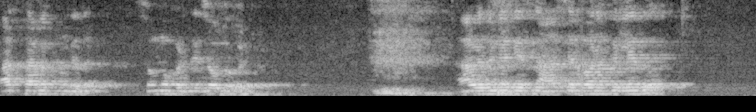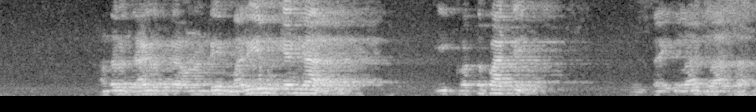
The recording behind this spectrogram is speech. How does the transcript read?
పాత సామర్థ్యం కదా సొమ్ము పడితే సోపు ఆ విధంగా చేసిన ఆశ్చర్యపోవడం అందరూ జాగ్రత్తగా ఉండండి. మరీ ముఖ్యంగా ఈ కొత్త పార్టీ సైకిలా గ్లాసా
